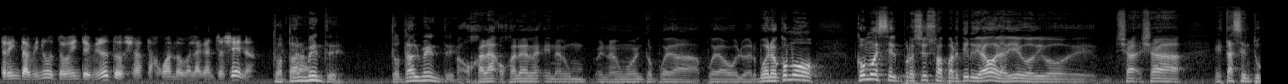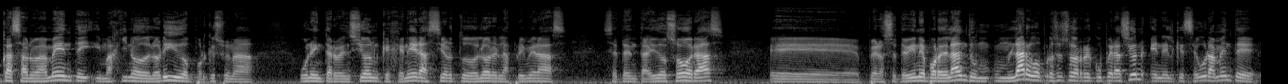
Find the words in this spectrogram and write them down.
30 minutos, 20 minutos, ya estás jugando con la cancha llena. Totalmente, totalmente. Ojalá, ojalá en algún, en algún momento pueda, pueda volver. Bueno, ¿cómo, ¿cómo es el proceso a partir de ahora, Diego? Digo, eh, ya, ya estás en tu casa nuevamente, imagino dolorido, porque es una, una intervención que genera cierto dolor en las primeras 72 horas. eh, pero se te viene por delante un, un largo proceso de recuperación en el que seguramente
